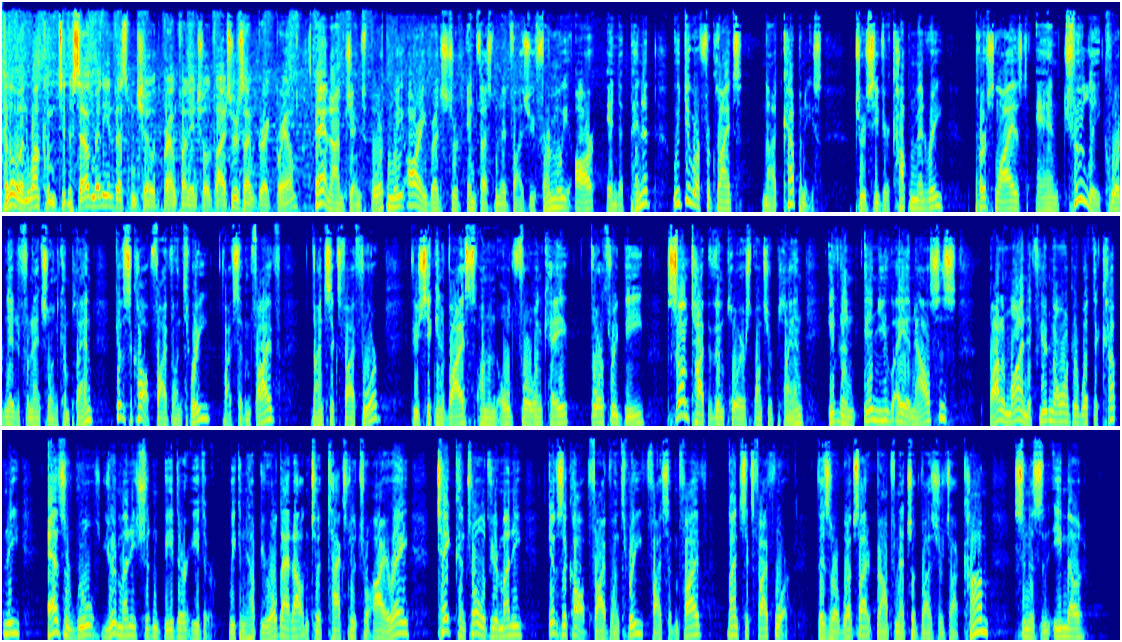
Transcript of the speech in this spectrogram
Hello and welcome to the Sound Money Investment Show with Brown Financial Advisors. I'm Greg Brown. And I'm James Borton. We are a registered investment advisory firm. We are independent. We do work for clients, not companies. To receive your complimentary, personalized, and truly coordinated financial income plan, give us a call 513 575 9654. If you're seeking advice on an old 401k, 403b, some type of employer sponsored plan, even an NUA analysis, Bottom line, if you're no longer with the company, as a rule, your money shouldn't be there either. We can help you roll that out into a tax neutral IRA. Take control of your money. Give us a call at 513 575 9654. Visit our website at brownfinancialadvisors.com. Send us an email.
